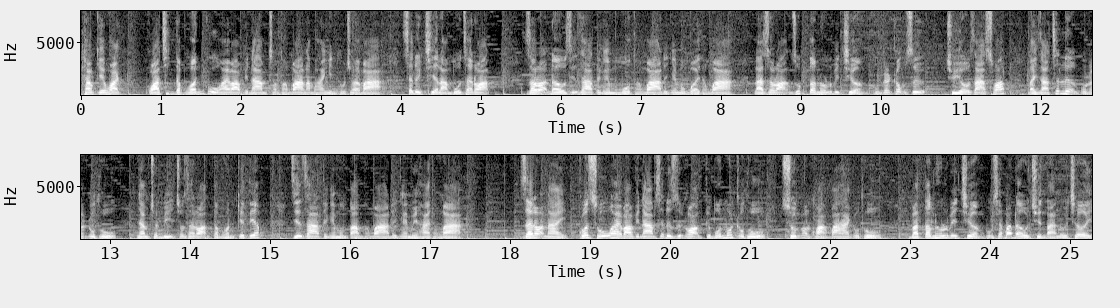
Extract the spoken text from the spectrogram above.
Theo kế hoạch, quá trình tập huấn của U23 Việt Nam trong tháng 3 năm 2023 sẽ được chia làm 4 giai đoạn. Giai đoạn đầu diễn ra từ ngày 1 tháng 3 đến ngày 7 tháng 3 là giai đoạn giúp tân huấn luyện viên trưởng cùng các cộng sự chủ yếu giả soát, đánh giá chất lượng của các cầu thủ nhằm chuẩn bị cho giai đoạn tập huấn kế tiếp diễn ra từ ngày 8 tháng 3 đến ngày 12 tháng 3. Giai đoạn này, quân số U23 Việt Nam sẽ được rút gọn từ 41 cầu thủ xuống còn khoảng 32 cầu thủ và tân huấn luyện viên trưởng cũng sẽ bắt đầu truyền tải lối chơi,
